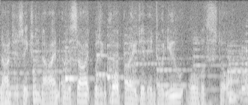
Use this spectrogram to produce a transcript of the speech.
1969 and the site was incorporated into a new Woolworths store.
